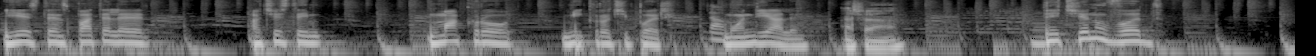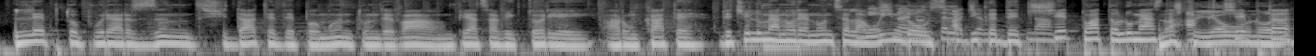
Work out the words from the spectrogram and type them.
este în spatele acestei macro microcipări Da. mondiale, Așa. de ce nu văd laptopuri arzând și date de pământ undeva în piața Victoriei aruncate? De ce lumea nu renunță la Nici noi nu Windows? înțelegem. Adică de Da. ce toată lumea asta Nu știu, eu acceptă unul-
